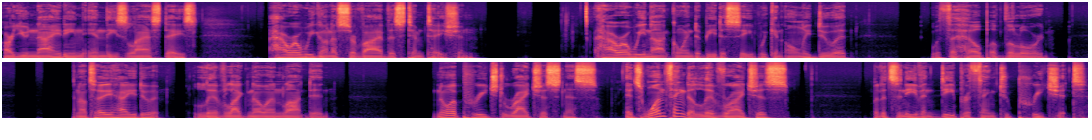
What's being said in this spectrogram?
are uniting in these last days. How are we going to survive this temptation? How are we not going to be deceived? We can only do it with the help of the Lord. And I'll tell you how you do it live like Noah and Lot did. Noah preached righteousness. It's one thing to live righteous, but it's an even deeper thing to preach it.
